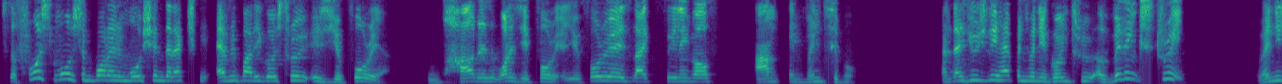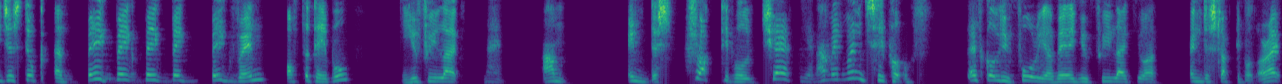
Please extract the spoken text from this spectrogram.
So the first most important emotion that actually everybody goes through is euphoria. How does what is euphoria? Euphoria is like feeling of I'm invincible. And that usually happens when you're going through a winning streak. When you just took a big, big, big, big, big win off the table, you feel like, man, I'm indestructible champion. I'm invincible. That's call euphoria, where you feel like you are indestructible. All right.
